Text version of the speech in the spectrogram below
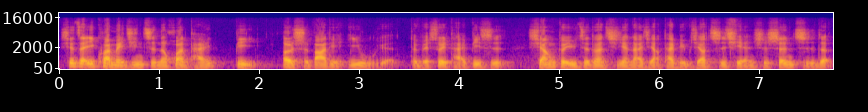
现在一块美金只能换台币二十八点一五元，对不对？所以台币是相对于这段期间来讲，台币比较值钱，是升值的。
